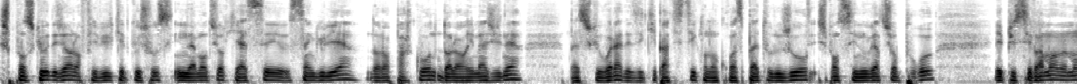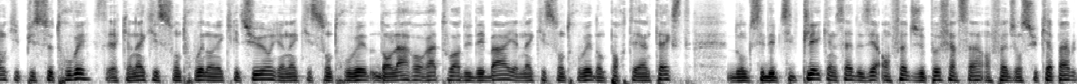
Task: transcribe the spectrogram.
Je pense que déjà on leur fait vivre quelque chose, une aventure qui est assez euh, singulière dans leur parcours, dans leur imaginaire, parce que voilà, des équipes artistiques on n'en croise pas tous les jours. Je pense que c'est une ouverture pour eux. Et puis c'est vraiment un moment qu'ils puissent se trouver. C'est-à-dire qu'il y en a qui se sont trouvés dans l'écriture, il y en a qui se sont trouvés dans l'art oratoire du débat, il y en a qui se sont trouvés dans porter un texte. Donc c'est des petites clés comme ça de dire en fait je peux faire ça, en fait j'en suis capable.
